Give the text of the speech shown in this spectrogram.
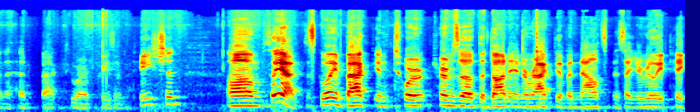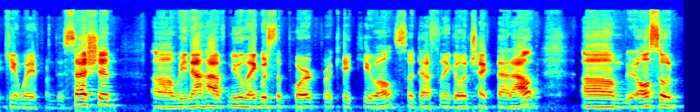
I'm to head back to our presentation. Um, so yeah, just going back in ter terms of the .NET Interactive announcements that you're really taking away from this session. Uh, we now have new language support for KQL, so definitely go check that out. Um, also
